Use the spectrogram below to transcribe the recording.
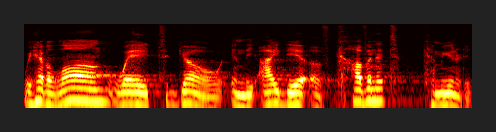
We have a long way to go in the idea of covenant community.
